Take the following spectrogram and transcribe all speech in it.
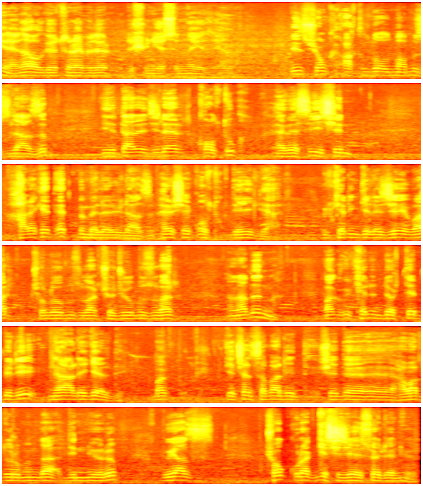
Yine de o götürebilir düşüncesindeyiz yani. Biz çok akıllı olmamız lazım. İdareciler koltuk hevesi için hareket etmemeleri lazım. Her şey koltuk değil yani. Ülkenin geleceği var, çoluğumuz var, çocuğumuz var. Anladın mı? Bak ülkenin dörtte biri ne hale geldi. Bak geçen sabah şeyde e, hava durumunda dinliyorum. Bu yaz çok kurak geçeceği söyleniyor.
